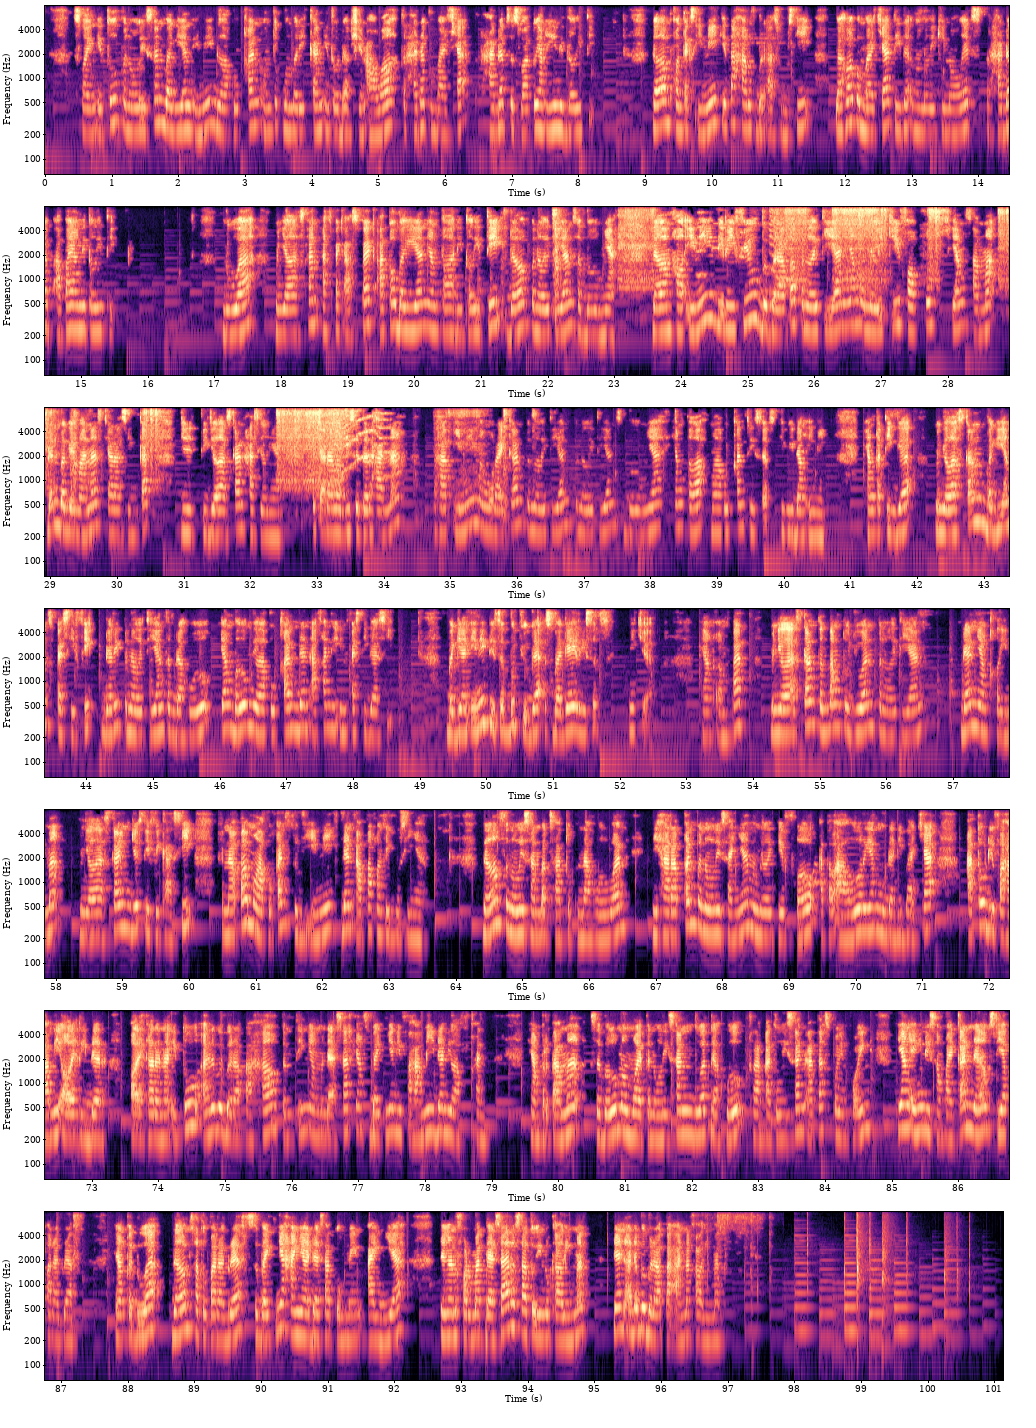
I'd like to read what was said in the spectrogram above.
Selain itu, penulisan bagian ini dilakukan untuk memberikan introduction awal terhadap pembaca terhadap sesuatu yang ingin diteliti. Dalam konteks ini, kita harus berasumsi bahwa pembaca tidak memiliki knowledge terhadap apa yang diteliti. Dua, menjelaskan aspek-aspek atau bagian yang telah diteliti dalam penelitian sebelumnya. Dalam hal ini, direview beberapa penelitian yang memiliki fokus yang sama dan bagaimana secara singkat dijelaskan hasilnya. Secara lebih sederhana, tahap ini menguraikan penelitian-penelitian sebelumnya yang telah melakukan riset di bidang ini. Yang ketiga, menjelaskan bagian spesifik dari penelitian terdahulu yang belum dilakukan dan akan diinvestigasi. Bagian ini disebut juga sebagai research niche. Yang keempat, menjelaskan tentang tujuan penelitian. Dan yang kelima, menjelaskan justifikasi kenapa melakukan studi ini dan apa kontribusinya. Dalam penulisan bab satu pendahuluan, diharapkan penulisannya memiliki flow atau alur yang mudah dibaca atau difahami oleh reader. Oleh karena itu, ada beberapa hal penting yang mendasar yang sebaiknya difahami dan dilakukan. Yang pertama, sebelum memulai penulisan, buat dahulu kerangka tulisan atas poin-poin yang ingin disampaikan dalam setiap paragraf. Yang kedua, dalam satu paragraf sebaiknya hanya ada satu main idea dengan format dasar satu induk kalimat dan ada beberapa anak kalimat.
